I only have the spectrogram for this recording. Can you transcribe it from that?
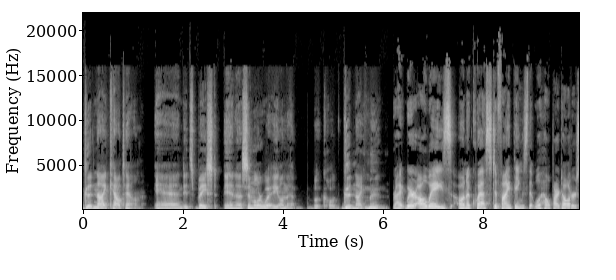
Goodnight Cowtown, and it's based in a similar way on that book called Good Night Moon. Right. We're always on a quest to find things that will help our daughters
